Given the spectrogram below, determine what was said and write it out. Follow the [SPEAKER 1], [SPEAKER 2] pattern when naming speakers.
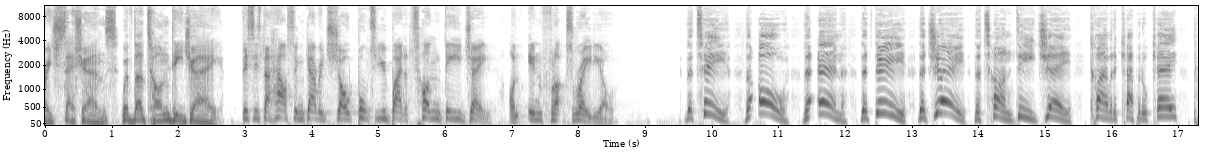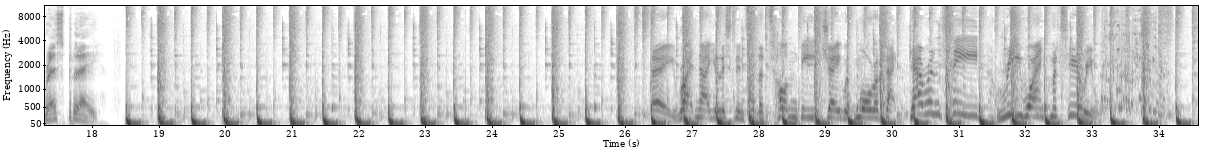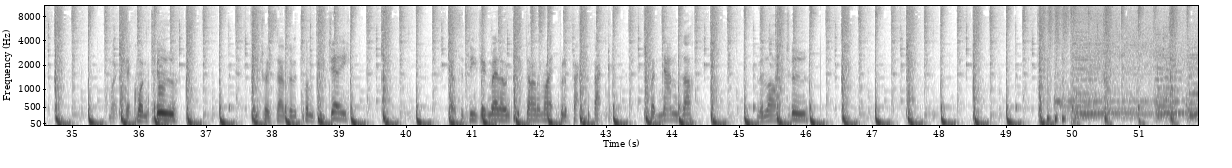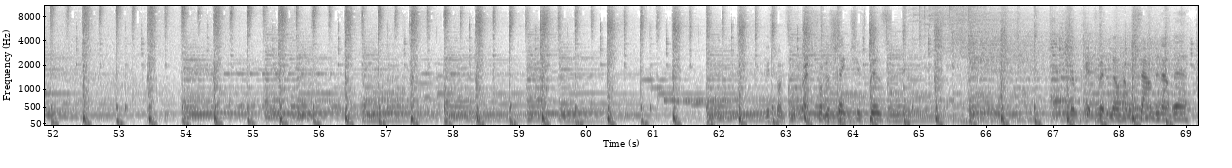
[SPEAKER 1] Garage Sessions with the Ton DJ.
[SPEAKER 2] This is the House and Garage Show brought to you by the Ton DJ on Influx Radio.
[SPEAKER 3] The T, the O, the N, the D, the J, the Ton DJ. Kai with a capital K, press play.
[SPEAKER 2] Now you're listening to the Ton DJ with more of that guaranteed rewind material.
[SPEAKER 4] Might check one, two. Intro sounds of the Ton DJ. That's the DJ Mellow and Kick Dynamite for the back to back Bonanza. The last two. One's fresh from the Shapeshifters. Don't forget to let me know how we're sounding out there.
